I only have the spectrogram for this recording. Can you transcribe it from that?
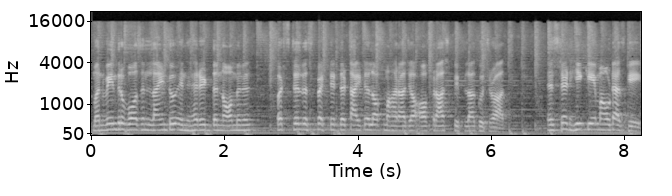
Manvendra was in line to inherit the nominal but still respected the title of Maharaja of Rajpipla, Gujarat. Instead, he came out as gay.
